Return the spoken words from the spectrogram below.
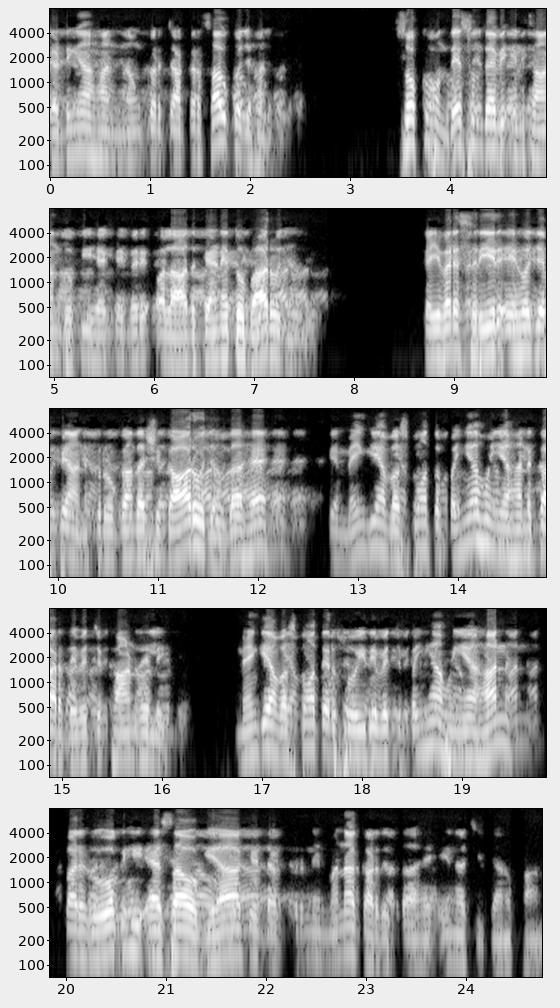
ਗੱਡੀਆਂ ਹਨ ਨੌਕਰ ਚਾਕਰ ਸਭ ਕੁਝ ਹਨ। ਸੁੱਖ ਹੁੰਦੇ ਸੁਣਦੇ ਵੀ ਇਨਸਾਨ ਦੁਖੀ ਹੈ ਕਈ ਵਾਰੀ ਔਲਾਦ ਕਹਿਣੇ ਤੋਂ ਬਾਹਰ ਹੋ ਜਾਂਦੀ ਕਈ ਵਾਰੀ ਸਰੀਰ ਇਹੋ ਜਿਹੇ ਭਿਆਨਕ ਰੋਗਾਂ ਦਾ ਸ਼ਿਕਾਰ ਹੋ ਜਾਂਦਾ ਹੈ ਕਿ ਮਹਿੰਗੀਆਂ ਵਸਤੂਆਂ ਤਾਂ ਪਈਆਂ ਹੋਈਆਂ ਹਨ ਘਰ ਦੇ ਵਿੱਚ ਖਾਣ ਦੇ ਲਈ। ਮਹਿੰਗੀਆਂ ਵਸਤੂਆਂ ਤੇ ਰਸੋਈ ਦੇ ਵਿੱਚ ਪਈਆਂ ਹੋਈਆਂ ਹਨ ਪਰ ਰੋਗ ਹੀ ਐਸਾ ਹੋ ਗਿਆ ਕਿ ਡਾਕਟਰ ਨੇ ਮਨਾ ਕਰ ਦਿੱਤਾ ਹੈ ਇਹਨਾਂ ਚੀਜ਼ਾਂ ਨੂੰ ਖਾਣ।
